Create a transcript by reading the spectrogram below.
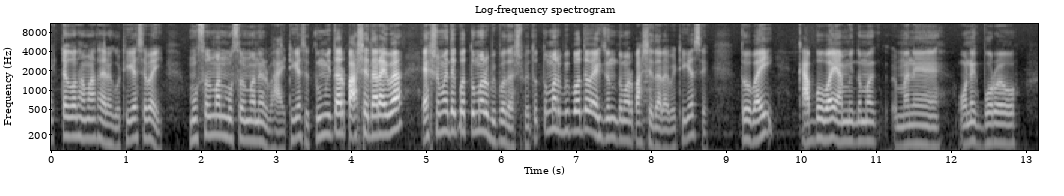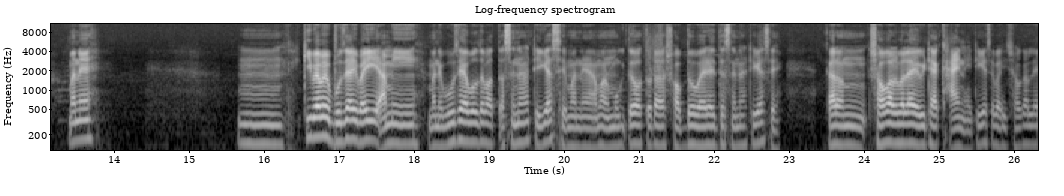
একটা কথা মাথায় রাখো, ঠিক আছে ভাই? মুসলমান মুসলমানের ভাই, ঠিক আছে? তুমি তার পাশে দাঁড়াইবা, একসময় দেখবা তোমারও বিপদ আসবে। তো তোমার বিপদেও একজন তোমার পাশে দাঁড়াবে, ঠিক আছে? তো ভাই, কাব্য ভাই, আমি তোমার মানে অনেক বড় মানে কীভাবে বুঝাই ভাই? আমি মানে বুঝাই বলতে পারতেছি না, ঠিক আছে? মানে আমার মুখ দিয়ে অতটা শব্দ বেরাইতেছে না, ঠিক আছে? কারণ সকালবেলায় ওইটা খাই নাই, ঠিক আছে ভাই? সকালে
